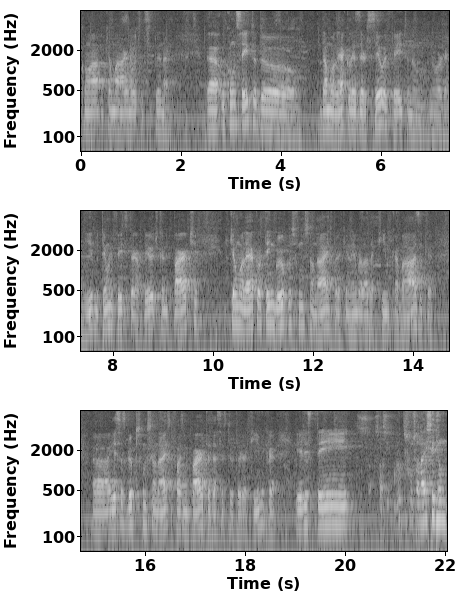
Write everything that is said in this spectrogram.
com a que é uma área multidisciplinar. Uh, o conceito do, da molécula exercer o efeito no, no organismo, tem um efeito terapêutico, ele parte que a molécula tem grupos funcionais, para quem lembra lá da química básica, uh, e esses grupos funcionais que fazem parte dessa estrutura química, eles têm... Só, só se grupos funcionais seriam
